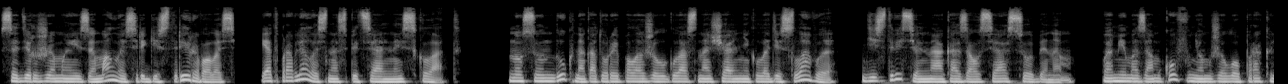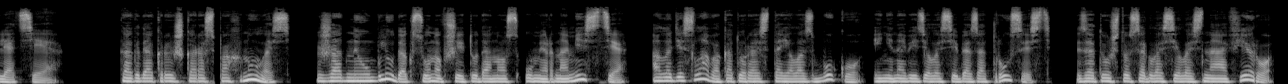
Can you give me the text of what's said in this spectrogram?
содержимое изымалось, регистрировалось и отправлялось на специальный склад. Но сундук, на который положил глаз начальник Владиславы, действительно оказался особенным. Помимо замков в нем жило проклятие. Когда крышка распахнулась, жадный ублюдок, сунувший туда нос, умер на месте, а Владислава, которая стояла сбоку и ненавидела себя за трусость, за то, что согласилась на аферу,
